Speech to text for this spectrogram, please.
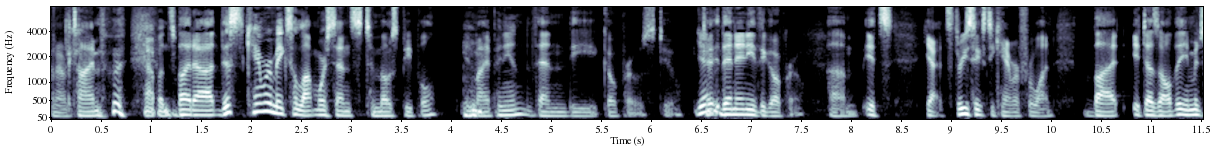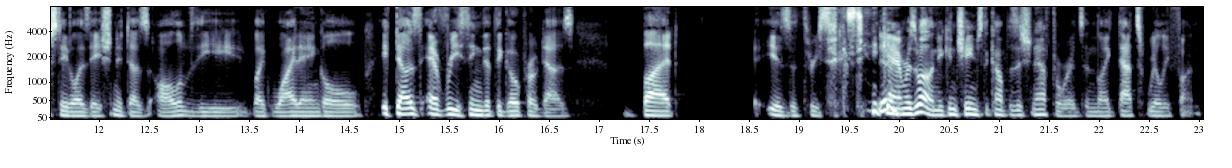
I don't have time. Happens. But uh, this camera makes a lot more sense to most people, in my opinion, than the GoPros do. Mm-hmm. Yeah. To- than any of the GoPro. Um, it's yeah, it's 360 camera for one, but it does all the image stabilization. It does all of the like wide angle. It does everything that the GoPro does, but is a 360 Yeah. camera as well, and you can change the composition afterwards, and like that's really fun.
